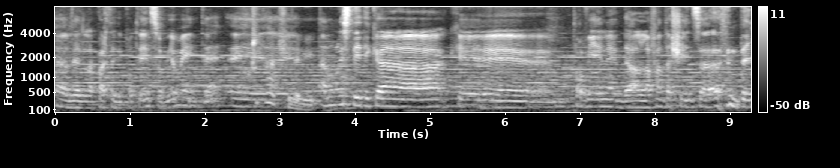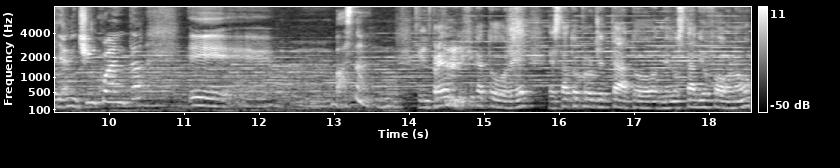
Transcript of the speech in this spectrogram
eh, la parte di potenza ovviamente, e hanno un'estetica che proviene dalla fantascienza degli anni 50 e basta. Il preamplificatore è stato progettato nello stadio fono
